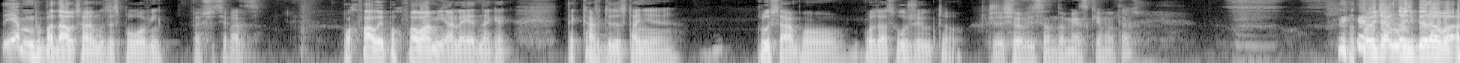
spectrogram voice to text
to ja bym chyba dał całemu zespołowi. Proszę cię bardzo. Pochwały pochwałami, ale jednak jak tak każdy dostanie plusa, bo, bo zasłużył, to Grzesiowi Sandomierskiemu też? odpowiedzialność zbiorowa.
